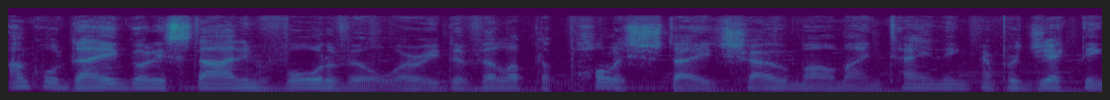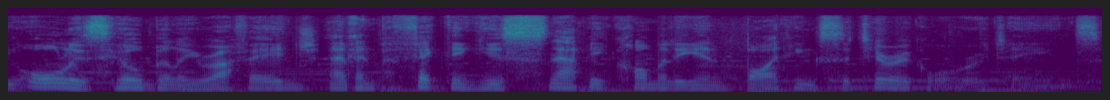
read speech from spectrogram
Uncle Dave got his start in vaudeville where he developed a polished stage show while maintaining and projecting all his hillbilly rough edge and perfecting his snappy comedy and biting satirical routines.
